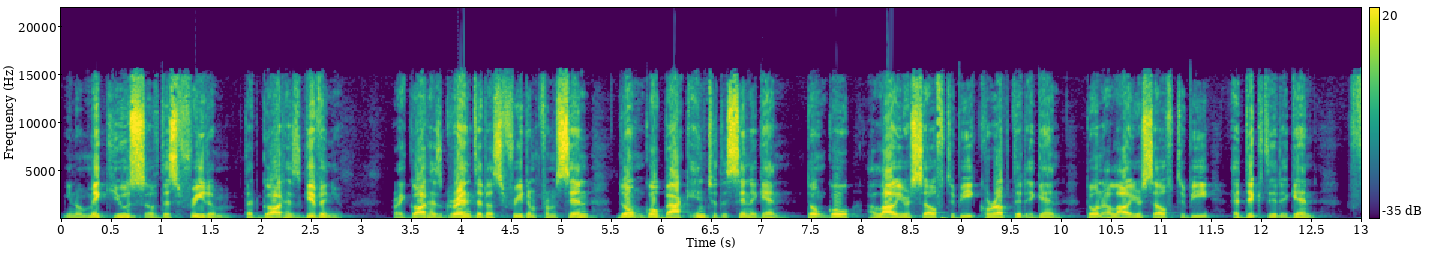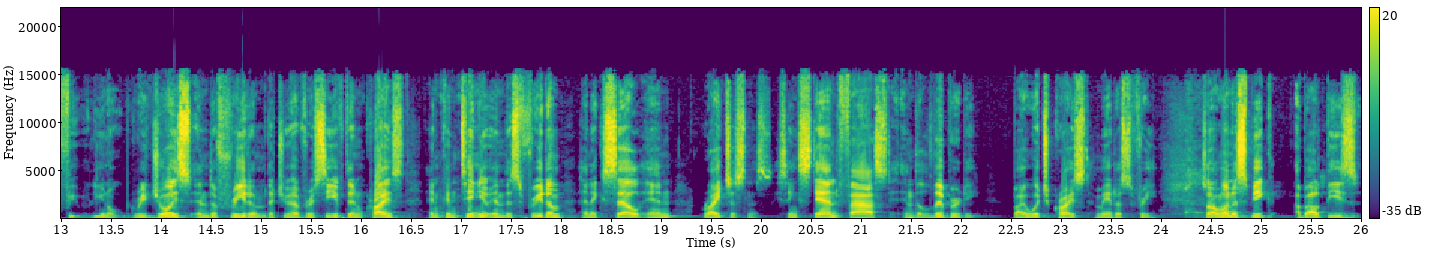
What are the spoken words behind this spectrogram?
You know, make use of this freedom that God has given you. Right? God has granted us freedom from sin. Don't go back into the sin again. Don't go allow yourself to be corrupted again. Don't allow yourself to be addicted again you know, rejoice in the freedom that you have received in Christ and continue in this freedom and excel in righteousness. He's saying, stand fast in the liberty by which Christ made us free. So I want to speak about these,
